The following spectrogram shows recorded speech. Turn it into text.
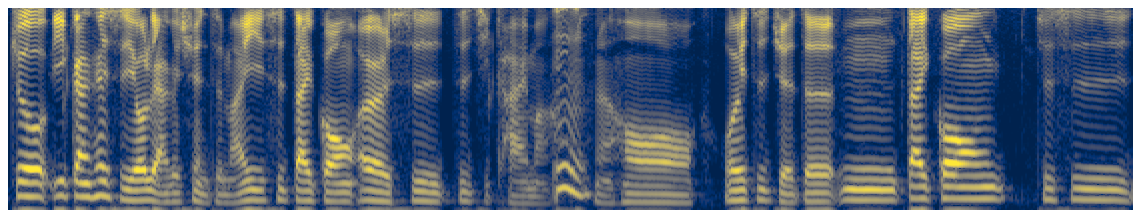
就一刚开始有两个选择嘛，一是代工，二是自己开嘛。嗯，然后我一直觉得，嗯，代工就是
